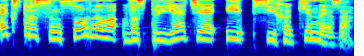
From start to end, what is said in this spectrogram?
экстрасенсорного восприятия и психокинеза».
